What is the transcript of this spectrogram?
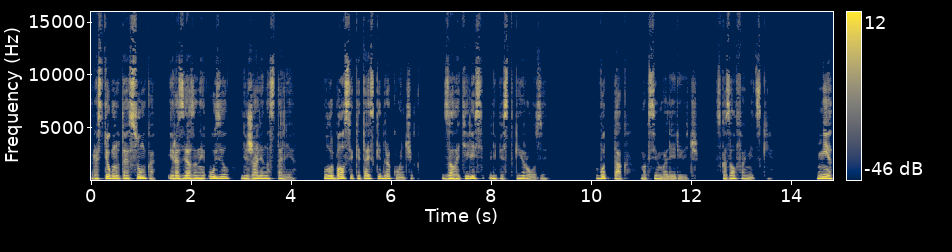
Расстегнутая сумка и развязанный узел лежали на столе. Улыбался китайский дракончик. Золотились лепестки розы. «Вот так, Максим Валерьевич», — сказал Фомицкий. «Нет,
